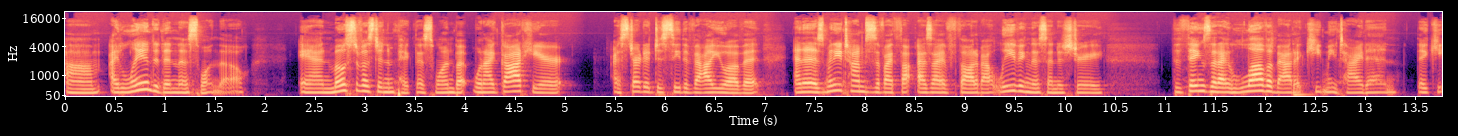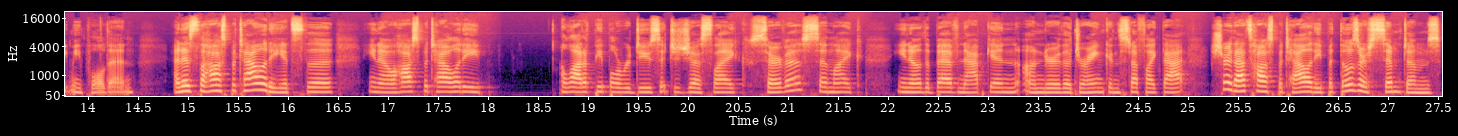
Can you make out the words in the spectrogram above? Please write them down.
Um, I landed in this one though. And most of us didn't pick this one, but when I got here, I started to see the value of it. And as many times as if I thought as I've thought about leaving this industry, the things that I love about it keep me tied in. They keep me pulled in. And it's the hospitality. It's the, you know, hospitality. A lot of people reduce it to just like service and like, you know, the bev napkin under the drink and stuff like that. Sure, that's hospitality, but those are symptoms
